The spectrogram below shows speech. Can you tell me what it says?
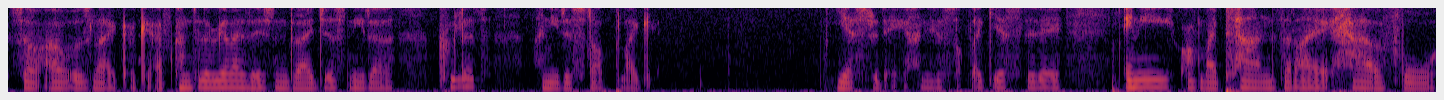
so I was like, okay, I've come to the realization that I just need to cool it. I need to stop like yesterday. I need to stop like yesterday. Any of my plans that I have for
